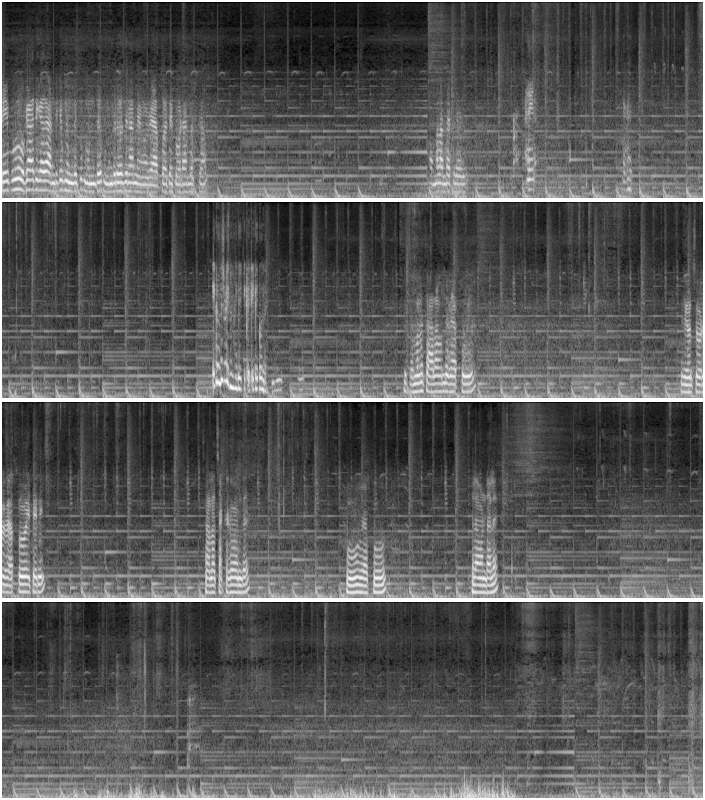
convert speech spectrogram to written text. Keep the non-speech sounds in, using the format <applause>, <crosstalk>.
రేపు ఉగాది కదా అందుకే ముందుకు ముందు ముందు రోజున మేము వేపపోతే కూడా వచ్చాం బొమ్మలు అందట్లేదు. బొమ్మలు చాలా ఉంది వేప ఇదిగోండి చూడ వేప అయితేని. చాలా చక్కగా ఉంది. పువ్వు వేపు పువ్వు. ఇలా ఉండాలి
